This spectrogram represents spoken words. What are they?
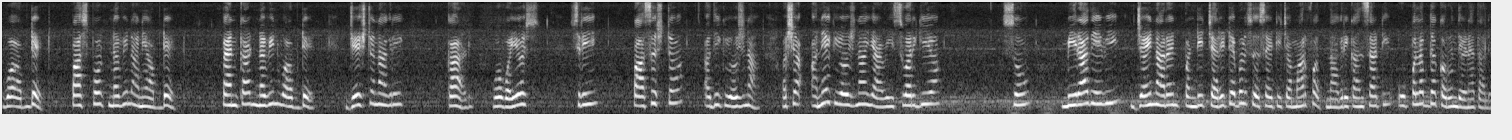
व अपडेट पासपोर्ट नवीन आणि अपडेट पॅन कार्ड नवीन व अपडेट ज्येष्ठ नागरिक कार्ड व वयोश्री पासष्ट अधिक योजना अशा अनेक योजना यावेळी स्वर्गीय सो मीरादेवी जयनारायण पंडित चॅरिटेबल सोसायटीच्या मार्फत नागरिकांसाठी उपलब्ध करून देण्यात आले.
